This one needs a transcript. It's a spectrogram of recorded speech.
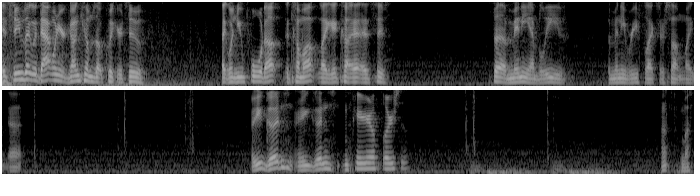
It seems like with that one, your gun comes up quicker too. Like when you pulled up to come up, like it—it's it's it's the mini, I believe, the mini reflex or something like that. Are you good? Are you good, Imperial forces? Oh, must.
